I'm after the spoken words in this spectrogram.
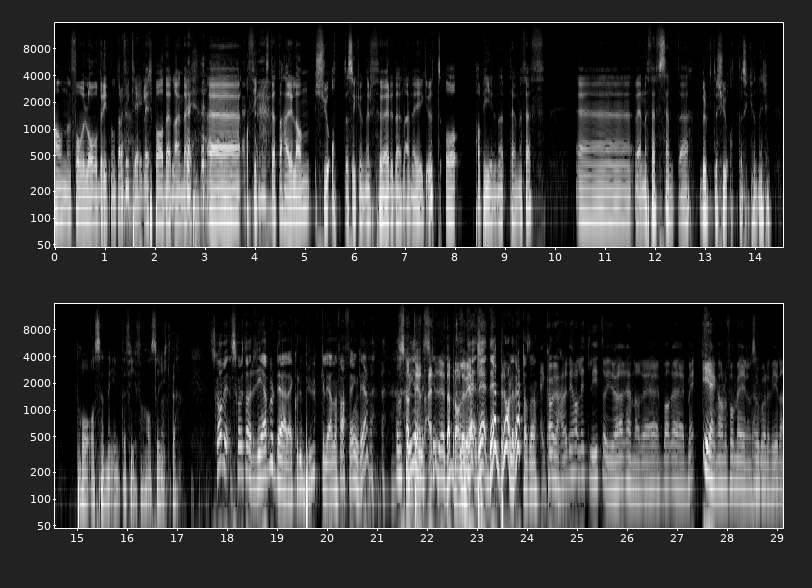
han får vel lov å bryte noen trafikkregler på deadline day. Eh, og fikk dette her i land 28 sekunder før deadline day gikk ut, og papirene til NFF eh, NFF sendte, brukte 28 sekunder på å sende inn til Fifa, og så gikk det. Skal vi, skal vi ta og revurdere hvor ubrukelig NFF egentlig er? Altså, Ja, det, er det er bra levert. Det, det, det er bra levert, altså. Kan jo hende de har litt lite å gjøre når det er bare med en gang du får mailen, så går det videre.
